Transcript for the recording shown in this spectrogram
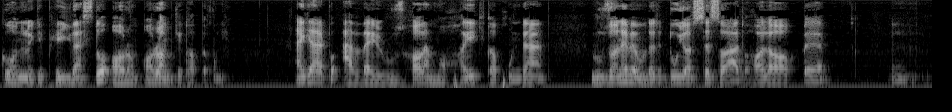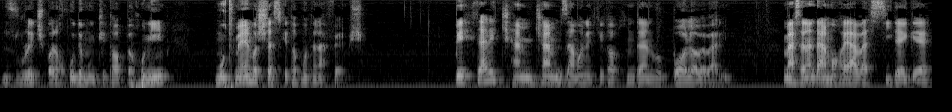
قانونه که پیوسته و آرام آرام کتاب بخونی. اگر تو اولین روزها و ماههای کتاب خوندن روزانه به مدت دو یا سه ساعت و حالا به زور اجبار خودمون کتاب بخونیم مطمئن باشید از کتاب متنفر میشیم. بهتر کم کم زمان کتاب خوندن رو بالا ببریم. مثلا در ماهای اول سی دقیقه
